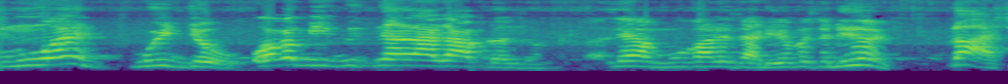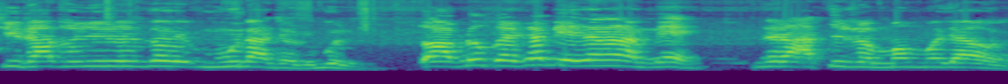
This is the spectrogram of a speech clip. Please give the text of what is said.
હું હોય ને હું જ જોઉં. ઓકે બીક બીક ના લાગે આપણને તો. અલ્યા હું કાલે ઝાડીઓ પર ચડી જાય એટલે આશી રાત સુધી તો હું ના જોડું બોલ. તો આપણું કહે કે બે જણા રમે ને રાત્રે રમવા મજા આવે.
